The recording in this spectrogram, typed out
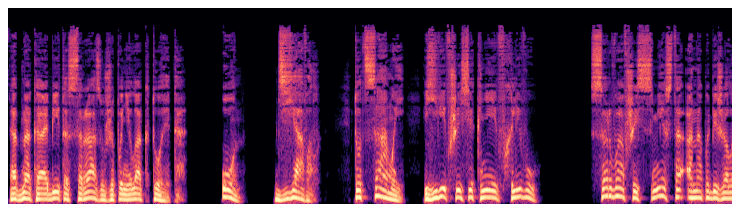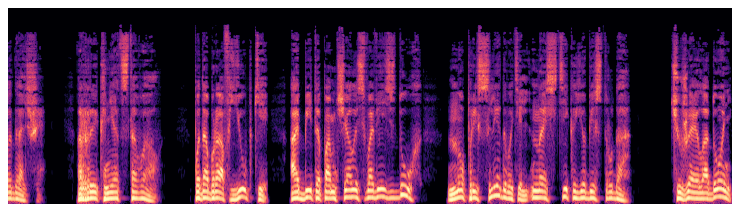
Однако Абита сразу же поняла, кто это. Он, дьявол, тот самый, явившийся к ней в хлеву. Сорвавшись с места, она побежала дальше. Рык не отставал. Подобрав юбки, Абита помчалась во весь дух, но преследователь настиг ее без труда. Чужая ладонь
